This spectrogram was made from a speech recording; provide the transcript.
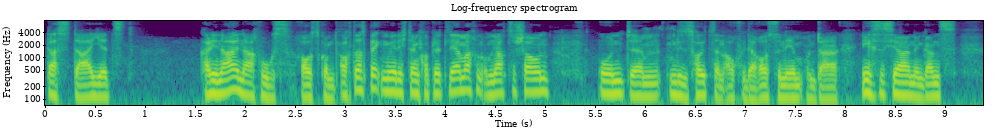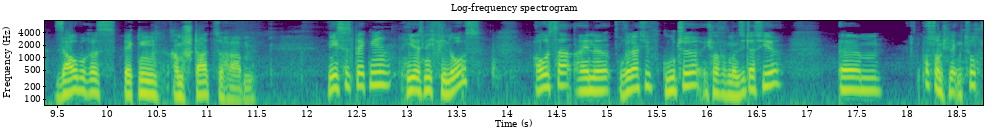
dass da jetzt Kardinalnachwuchs rauskommt. Auch das Becken werde ich dann komplett leer machen, um nachzuschauen und ähm, um dieses Holz dann auch wieder rauszunehmen und da nächstes Jahr ein ganz sauberes Becken am Start zu haben. Nächstes Becken, hier ist nicht viel los, außer eine relativ gute, ich hoffe man sieht das hier, ähm, Posthornschneckenzucht.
